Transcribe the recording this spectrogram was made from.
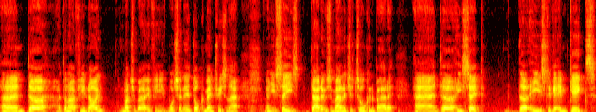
And uh, I don't know if you know much about if you watch any documentaries and that, and you see dad, who was a manager, talking about it. And uh, he said that he used to get him gigs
